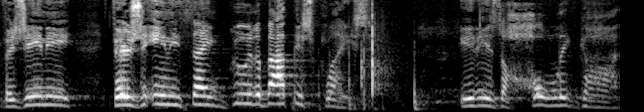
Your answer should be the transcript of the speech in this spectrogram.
if there's any, if there's anything good about this place, it is a holy God.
